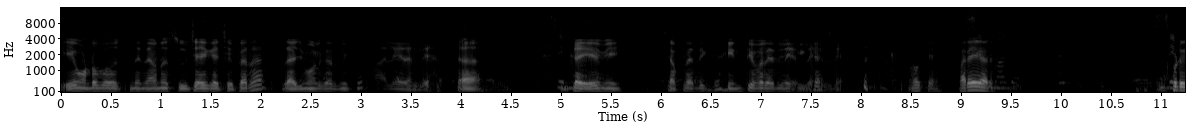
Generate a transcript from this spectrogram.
ఏం ఉండబోతుందని ఏమైనా సూచాయిగా చెప్పారా రాజమౌళి గారు మీకు? ఆ, లేదండి. ఇంకా ఏమి చెప్పలేదు ఇంకా ఇంటి ఇవ్వలేదు ఓకే. పరే గారు. ఇప్పుడు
